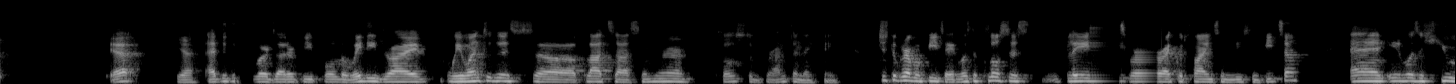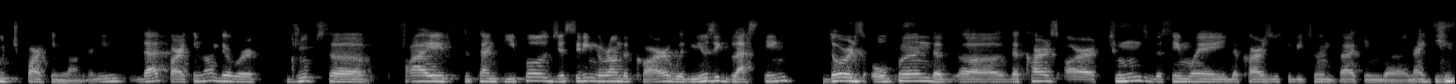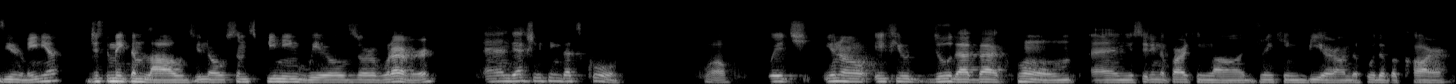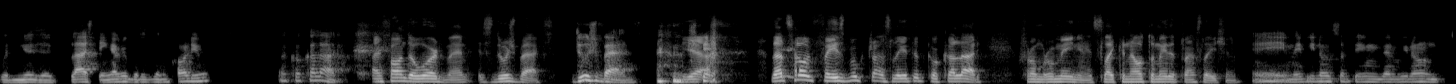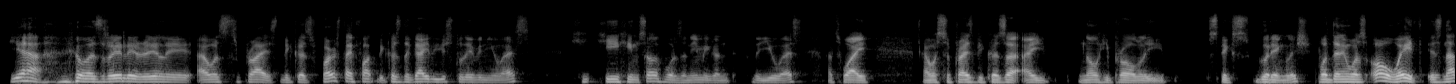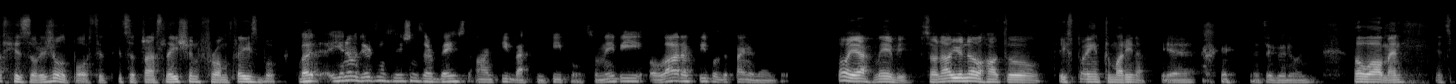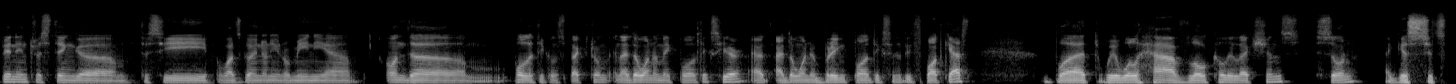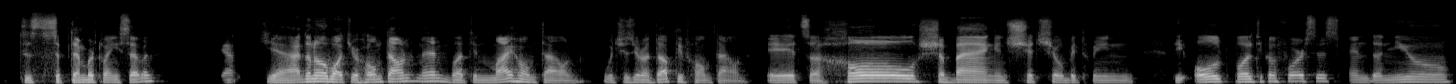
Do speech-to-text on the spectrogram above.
Yeah. Yeah. Attitude towards other people, the way they drive. We went to this uh, plaza somewhere close to Brampton, I think, just to grab a pizza. It was the closest place where I could find some decent pizza. And it was a huge parking lot. And in that parking lot, there were groups of five to 10 people just sitting around the car with music blasting, doors open. The, uh, the cars are tuned the same way the cars used to be tuned back in the 90s in Romania just to make them loud, you know, some spinning wheels or whatever. And they actually think that's cool. Wow. Which, you know, if you do that back home and you sit in a parking lot drinking beer on the hood of a car with music blasting, everybody's gonna call you a cocalar. I found the word, man. It's douchebags. Douchebags. Yeah. That's how Facebook translated cocalari from Romanian. It's like an automated translation. Hey, maybe you know something that we don't. Yeah, it was really, really. I was surprised because first I thought because the guy used to live in US, he, he himself was an immigrant to the US. That's why I was surprised because I, I know he probably speaks good English. But then it was, oh wait, it's not his original post. It, it's a translation from Facebook. But you know, their translations are based on feedback from people. So maybe a lot of people define it that way. Oh yeah, maybe. So now you know how to explain it to Marina. Yeah, that's a good one. Oh wow, man! It's been interesting um, to see what's going on in Romania on the um, political spectrum, and I don't want to make politics here. I, I don't want to bring politics into this podcast, but we will have local elections soon. I guess it's this September twenty seventh. Yeah. Yeah, I don't know about your hometown, man, but in my hometown, which is your adoptive hometown, it's a whole shebang and shit show between the old political forces and the new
